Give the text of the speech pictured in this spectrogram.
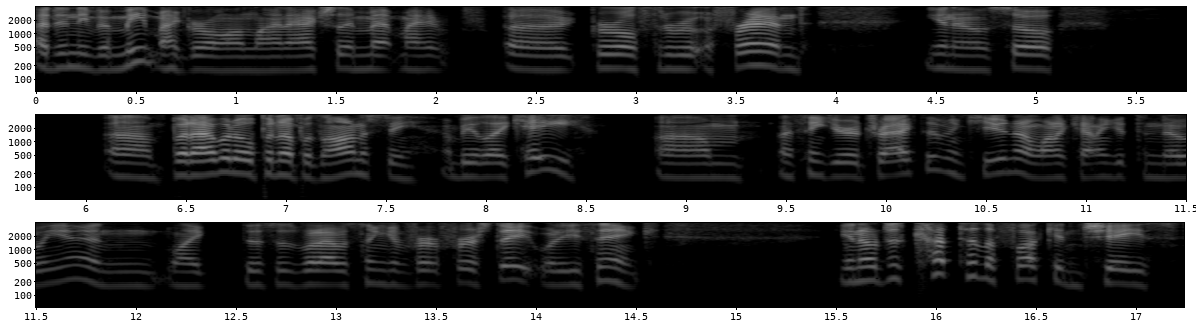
I didn't even meet my girl online. I actually met my uh, girl through a friend, you know, so, uh, but I would open up with honesty. I'd be like, hey, um, I think you're attractive and cute, and I want to kind of get to know you. And like, this is what I was thinking for a first date. What do you think? You know, just cut to the fucking chase.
